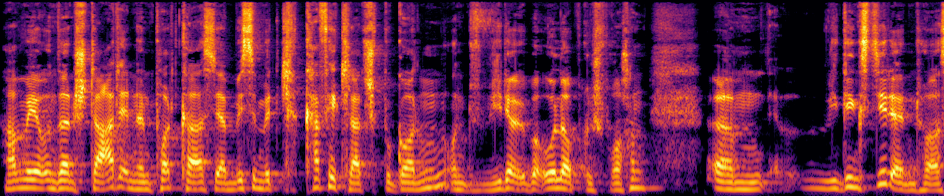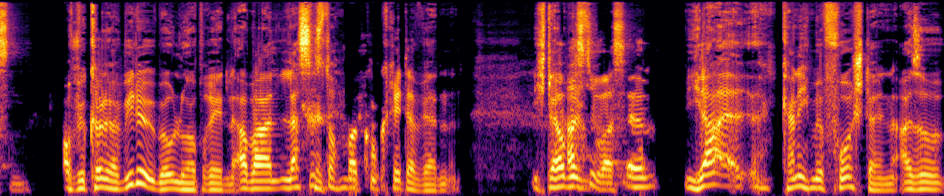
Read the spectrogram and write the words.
haben wir unseren Start in den Podcast ja ein bisschen mit Kaffeeklatsch begonnen und wieder über Urlaub gesprochen. Ähm, wie ging's dir denn, Thorsten? Auch oh, wir können ja wieder über Urlaub reden, aber lass uns doch mal konkreter werden. Ich glaube, Hast du was? Äh, ja, kann ich mir vorstellen. Also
